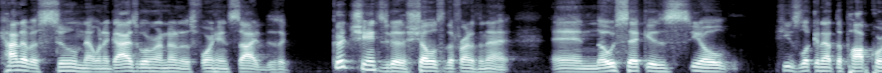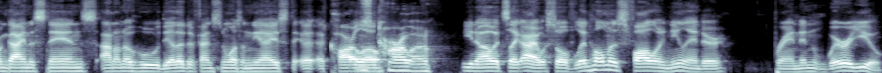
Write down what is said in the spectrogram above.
kind of assume that when a guy's going around on his forehand side, there's a good chance he's gonna shovel to the front of the net and Nosek is, you know, he's looking at the popcorn guy in the stands. I don't know who the other defenseman was on the ice, uh, uh Carlo. Carlo. You know, it's like, all right, so if Lindholm is following Nylander, Brandon, where are you?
